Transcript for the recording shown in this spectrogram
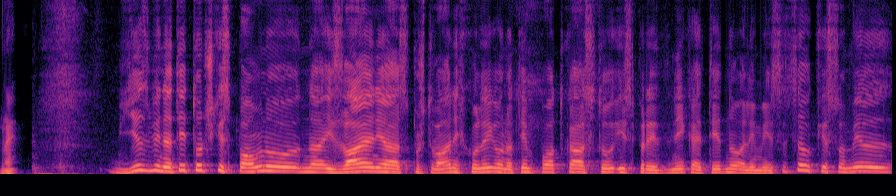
Ne. Jaz bi na tej točki spomnil na izvajanja spoštovanih kolegov na tem podkastu izpred nekaj tednov ali mesecev, ki so imeli, uh,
